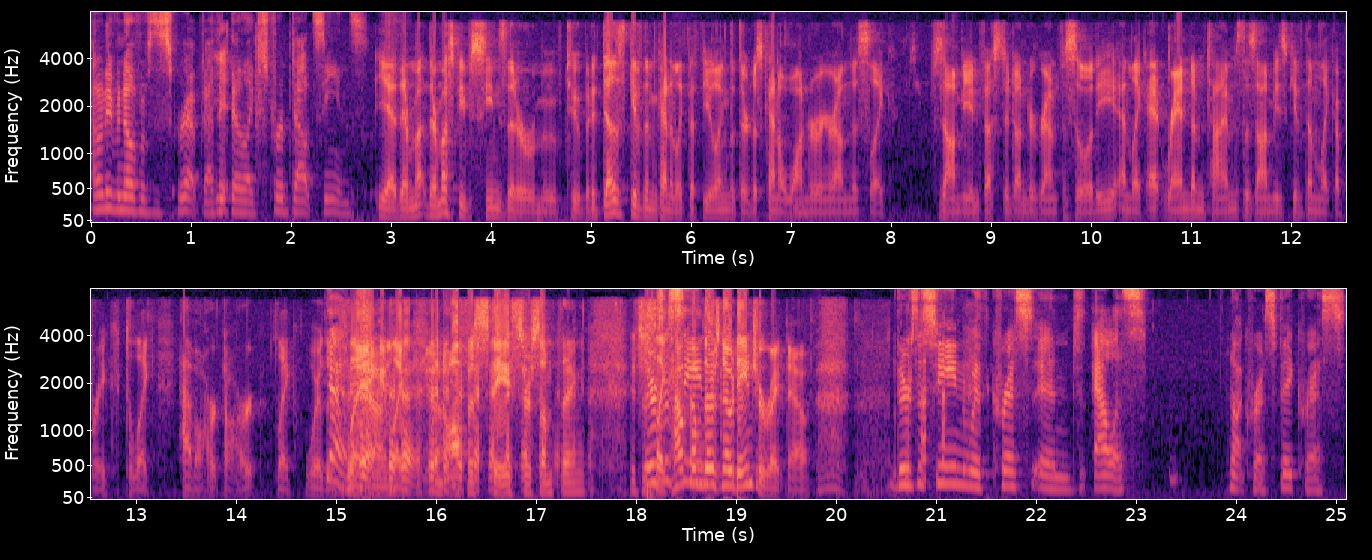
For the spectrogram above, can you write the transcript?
I don't even know if it was the script. I think Yeah. they like stripped out scenes. Yeah, there mu- there must be scenes that are removed too, but it does give them kind of like the feeling that they're just kind of wandering around this like zombie infested underground facility and like at random times the zombies give them like a break to like have a heart to heart like where they're Yeah. playing Yeah. in like an office space or something it's just There's like a how come there's no danger right now There's a scene with Chris and Alice, not Chris, fake Chris,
